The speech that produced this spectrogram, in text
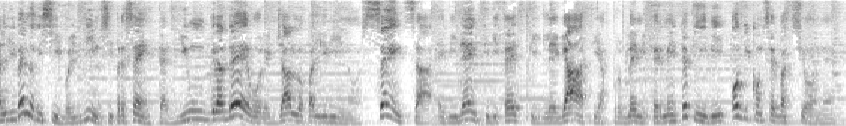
A livello visivo il vino si presenta di un gradevole giallo paglierino senza evidenti difetti legati a problemi fermentativi o di conservazione.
